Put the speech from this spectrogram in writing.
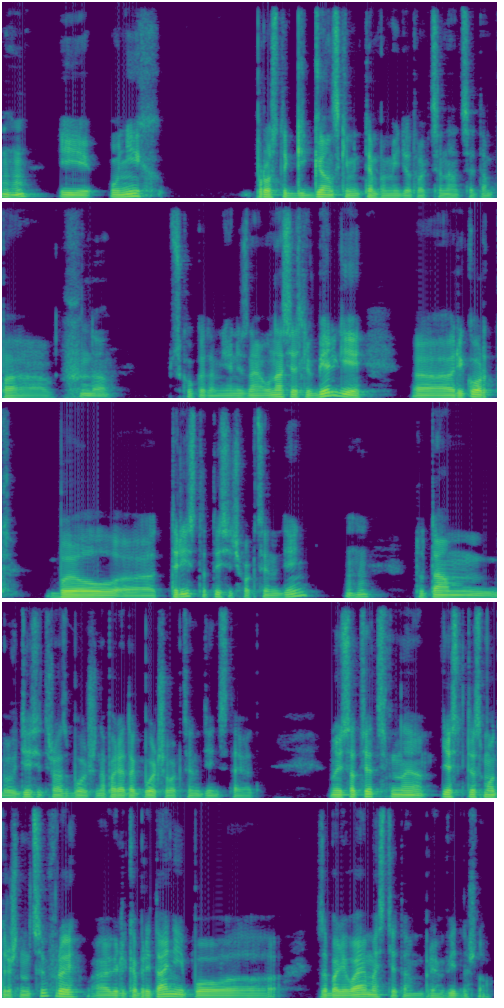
мгм. и у них просто гигантскими темпами идет вакцинация. Там по... Да. Сколько там, я не знаю. У нас, если в Бельгии э, рекорд был э, 300 тысяч вакцин в день, Мгм. То там в 10 раз больше, на порядок больше вакцин в день ставят. Ну и, соответственно, если ты смотришь на цифры э, Великобритании по заболеваемости, там прям видно, что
